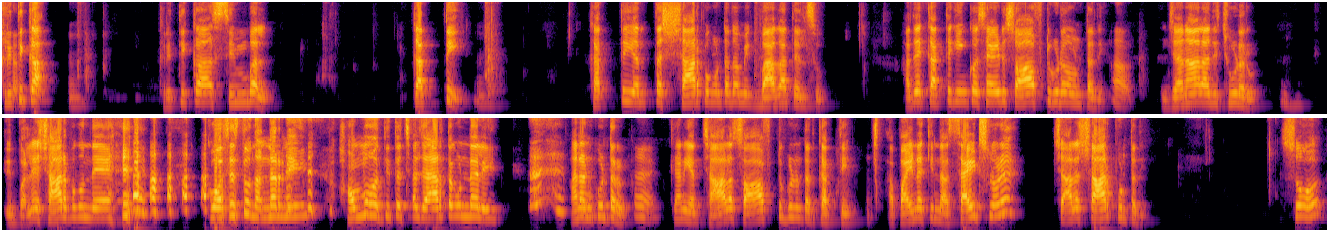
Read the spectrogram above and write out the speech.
కృతిక. కృతిక సింబల్. కత్తి. కత్తి ఎంత షార్ప్గా ఉంటుందో మీకు బాగా తెలుసు. అదే కత్తికి ఇంకో సైడ్ సాఫ్ట్ కూడా ఉంటది. జనాలు అది చూడరు. ఇది భలే షార్ప్గా ఉందే. కోసేస్తుంది అందరినీ. అమ్మో తితో చాలా జాగ్రత్తగా ఉండాలి. అని అనుకుంటారు. కానీ అది చాలా సాఫ్ట్ కూడా ఉంటుంది కత్తి. ఆ పైన కింద సైడ్స్లోనే చాలా షార్ప్ ఉంటుంది. సో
